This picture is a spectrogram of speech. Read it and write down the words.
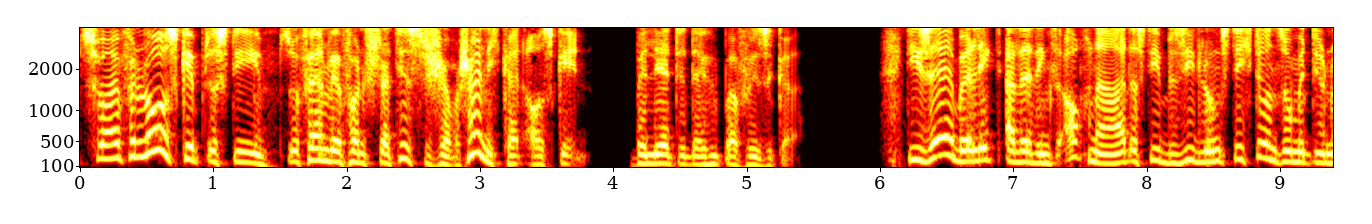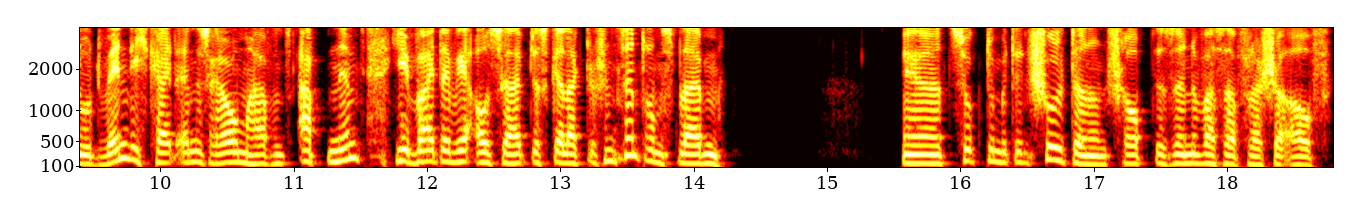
Zweifellos gibt es die, sofern wir von statistischer Wahrscheinlichkeit ausgehen, belehrte der Hyperphysiker. Dieselbe legt allerdings auch nahe, dass die Besiedlungsdichte und somit die Notwendigkeit eines Raumhafens abnimmt, je weiter wir außerhalb des galaktischen Zentrums bleiben. Er zuckte mit den Schultern und schraubte seine Wasserflasche auf.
